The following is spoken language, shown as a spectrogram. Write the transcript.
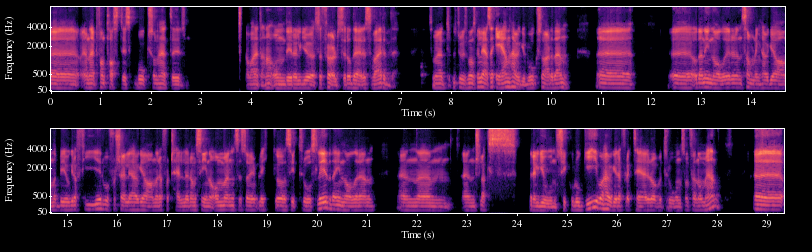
en helt fantastisk bok som heter hva heter den, om de religiøse følelser og deres verd. Som jeg tror Hvis man skal lese én Hauge-bok, så er det den. Eh, eh, og den inneholder en samling haugianerbiografier, hvor forskjellige haugianere forteller om sine omvendelsesøyeblikk og sitt trosliv. Det inneholder en, en, en slags religionspsykologi, hvor Hauge reflekterer over troen som fenomen. Uh,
